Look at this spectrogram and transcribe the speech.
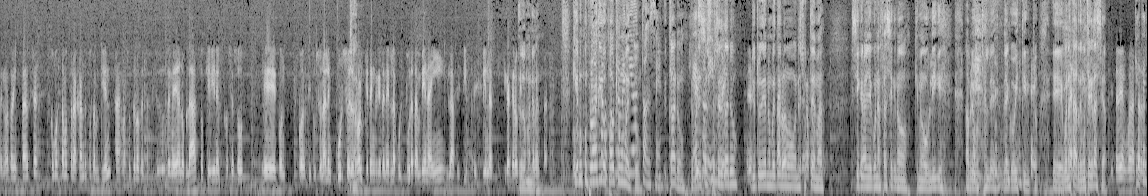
en otra instancia cómo estamos trabajando esto también a nosotros los desafíos de mediano plazo, que viene el proceso eh, constitucional en curso, el rol que tenga que tener la cultura también ahí, la disciplina artística, creo que es fundamental. Quedamos comprometidos para otro momento. Entonces. Claro, ¿le parece, subsecretario? Y otro día nos metemos en esos temas. Sí, que no haya alguna frase que nos, que nos obligue a preguntarle de algo distinto. Eh, buenas tardes, muchas gracias. Que esté bien, buenas tardes.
